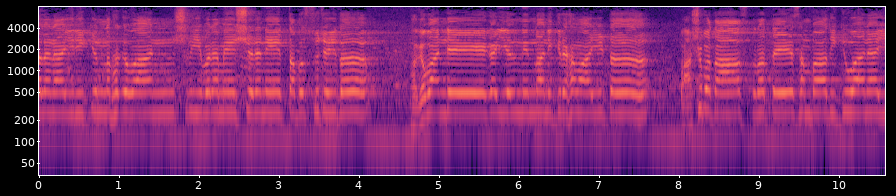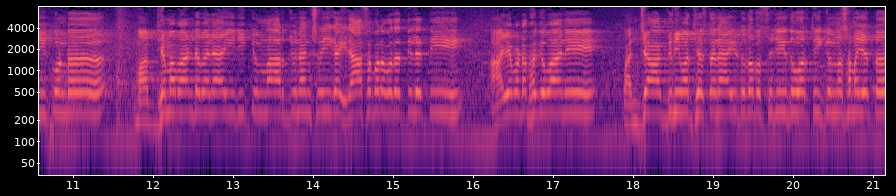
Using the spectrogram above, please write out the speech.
ഭക്തവത്സലനായിരിക്കുന്ന ഭഗവാൻ ശ്രീപരമേശ്വരനെ തപസ്സു ചെയ്ത് ഭഗവാന്റെ കയ്യിൽ നിന്ന് അനുഗ്രഹമായിട്ട് പാശുപതാസ്ത്രത്തെ സമ്പാദിക്കുവാനായിക്കൊണ്ട് മധ്യമ പാണ്ഡവനായിരിക്കുന്ന അർജുനൻ ശ്രീ കൈലാസപർവതത്തിലെത്തി ആയവട ഭഗവാനെ പഞ്ചാഗ്നി മധ്യസ്ഥനായിട്ട് തപസ് ചെയ്തു വർത്തിക്കുന്ന സമയത്ത്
